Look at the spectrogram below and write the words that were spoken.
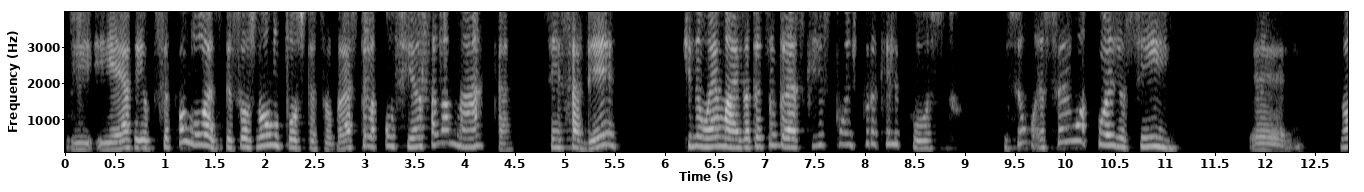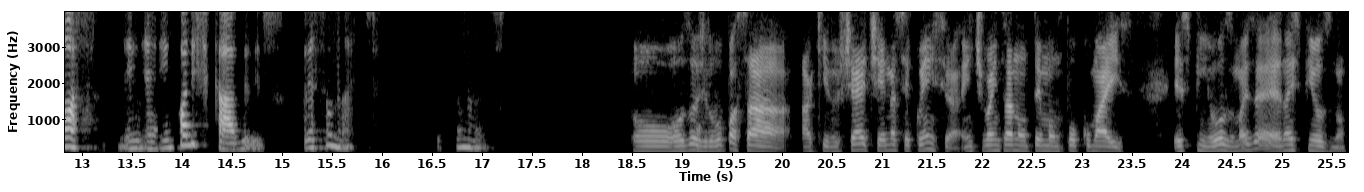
E, e é, é o que você falou, as pessoas vão no posto Petrobras pela confiança na marca, sem saber que não é mais a Petrobras que responde por aquele posto. Isso, é isso é uma coisa assim, é, nossa, é, inqualificável isso. Impressionante. Impressionante. Ô, Rosângela, vou passar aqui no chat, aí na sequência a gente vai entrar num tema um pouco mais espinhoso, mas é, não é espinhoso não.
